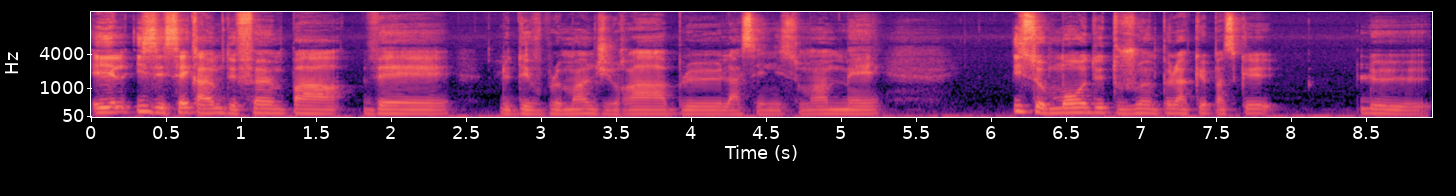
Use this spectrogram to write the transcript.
Et ils essaient quand même de faire un pas vers le développement durable, l'assainissement, mais ils se mordent toujours un peu la queue parce que le,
